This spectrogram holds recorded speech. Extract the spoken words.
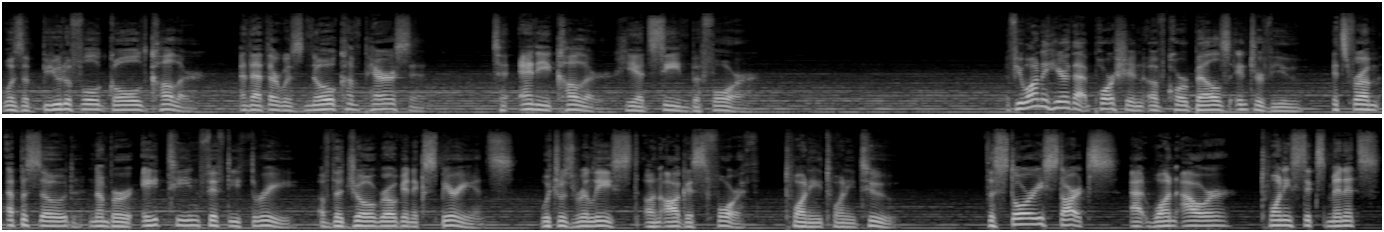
was a beautiful gold color and that there was no comparison to any color he had seen before. If you want to hear that portion of Corbell's interview, it's from episode number 1853 of the Joe Rogan Experience, which was released on August 4th, 2022. The story starts at 1 hour, 26 minutes,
